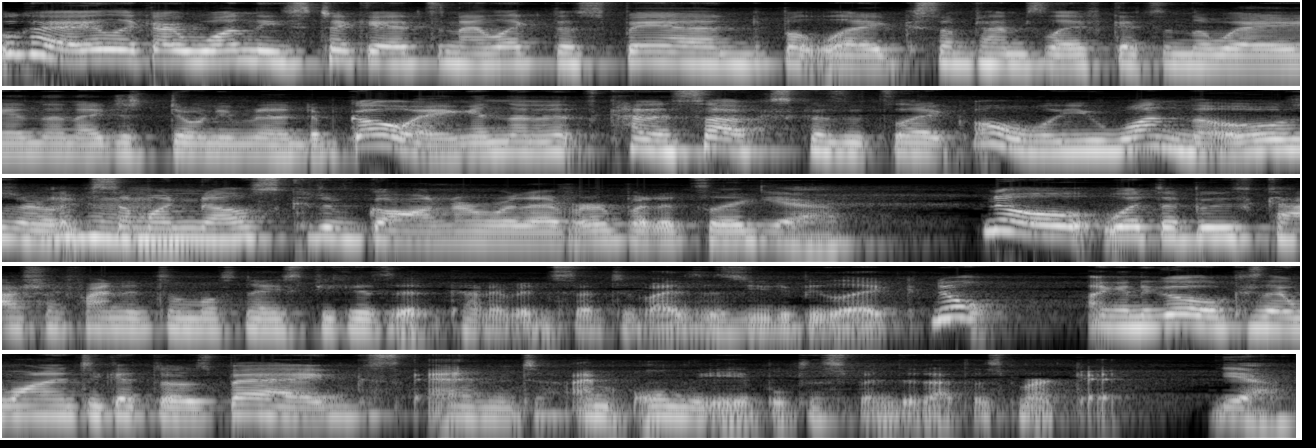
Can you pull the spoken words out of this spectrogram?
okay, like I won these tickets and I like this band, but like sometimes life gets in the way and then I just don't even end up going. And then it kind of sucks because it's like, oh, well, you won those, or like mm-hmm. someone else could have gone or whatever. But it's like, Yeah. no, with the booth cash, I find it's almost nice because it kind of incentivizes you to be like, no, I'm going to go because I wanted to get those bags and I'm only able to spend it at this market. Yeah.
